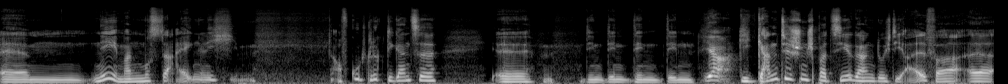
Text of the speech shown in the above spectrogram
Ähm, nee, man musste eigentlich auf gut Glück die ganze äh, den, den, den, den Ja. gigantischen Spaziergang durch die Alpha äh,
